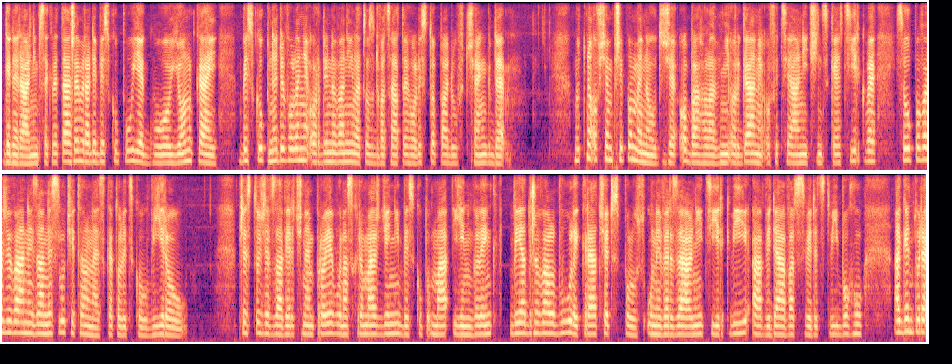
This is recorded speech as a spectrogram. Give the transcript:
Generálním sekretářem Rady biskupů je Guo Yonkai, biskup nedovoleně ordinovaný letos 20. listopadu v Chengde. Nutno ovšem připomenout, že oba hlavní orgány oficiální čínské církve jsou považovány za neslučitelné s katolickou vírou. Přestože v závěrečném projevu na schromáždění biskup Ma Yingling vyjadřoval vůli kráčet spolu s univerzální církví a vydávat svědectví Bohu, agentura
